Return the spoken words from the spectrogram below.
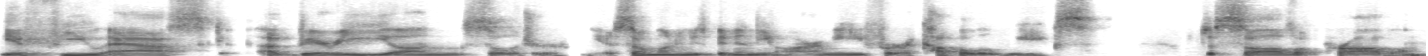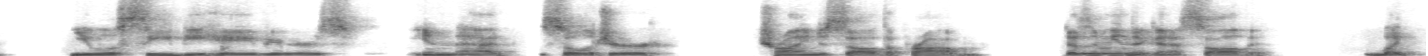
if you ask a very young soldier, you know, someone who's been in the army for a couple of weeks, to solve a problem. You will see behaviors in that soldier trying to solve the problem. Doesn't mean they're going to solve it. Like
